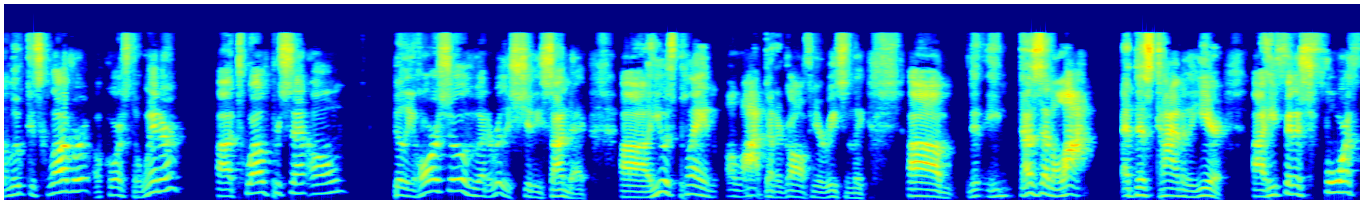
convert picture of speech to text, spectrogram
Lucas Glover, of course, the winner, uh, 12% owned. Billy Horschel, who had a really shitty Sunday. Uh, he was playing a lot better golf here recently. Um, he does that a lot at this time of the year. Uh, he finished fourth.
